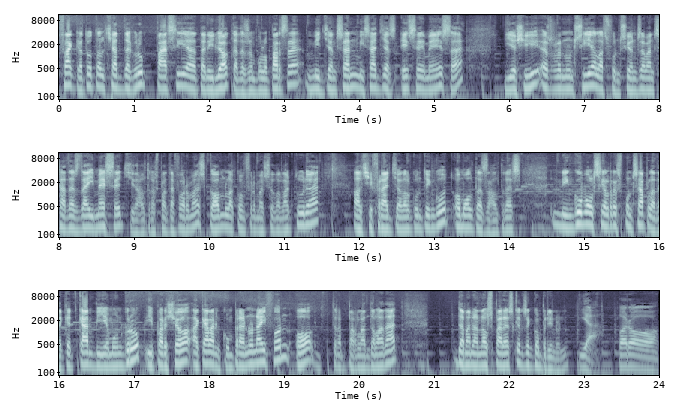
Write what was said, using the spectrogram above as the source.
fa que tot el xat de grup passi a tenir lloc, a desenvolupar-se mitjançant missatges SMS i així es renuncia a les funcions avançades d'iMessage i d'altres plataformes com la confirmació de lectura, el xifratge del contingut o moltes altres. Ningú vol ser el responsable d'aquest canvi en un grup i per això acaben comprant un iPhone o, parlant de l'edat, demanant als pares que ens en comprin un. Ja, però...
